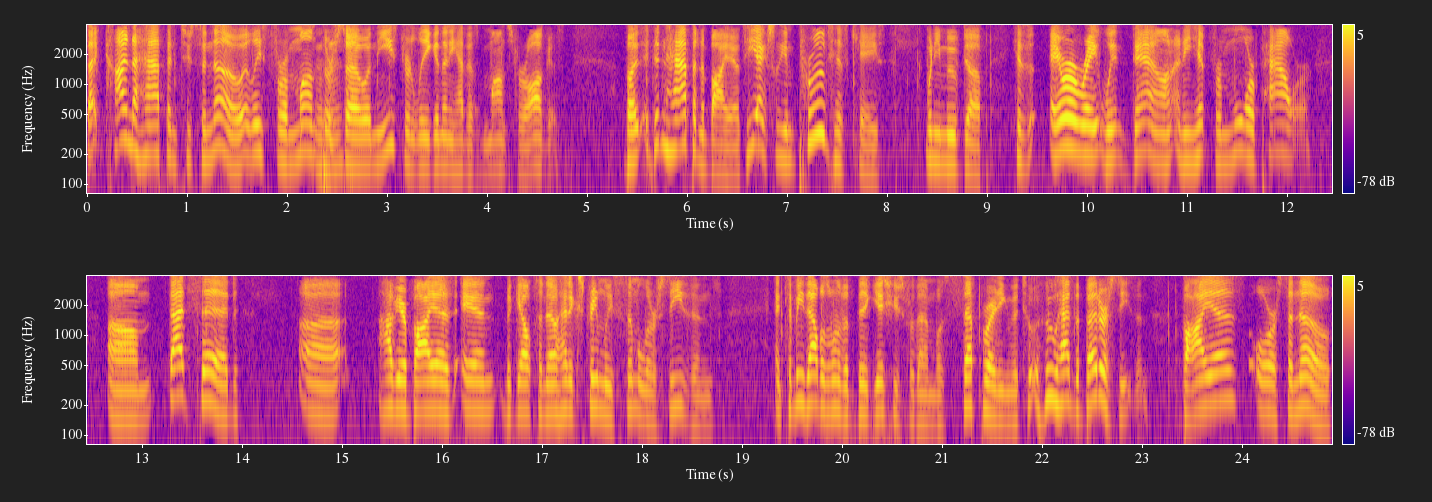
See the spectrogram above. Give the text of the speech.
That kind of happened to Sano at least for a month or Mhm. so in the Eastern League, and then he had this monster August. But it didn't happen to Baez. He actually improved his case when he moved up. His error rate went down, and he hit for more power. Um, that said, uh, Javier Baez and Miguel Sano had extremely similar seasons, and to me, that was one of the big issues for them was separating the two. Who had the better season, Baez or Sano?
